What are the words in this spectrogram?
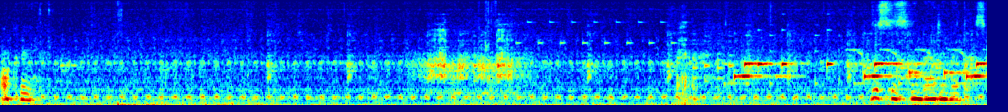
Okay. This is not in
